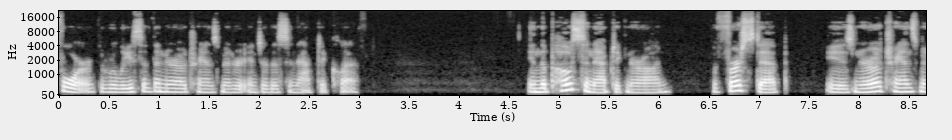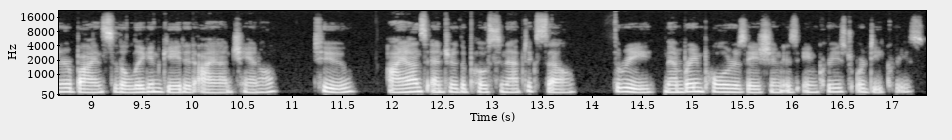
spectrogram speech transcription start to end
4. The release of the neurotransmitter into the synaptic cleft. In the postsynaptic neuron, the first step is neurotransmitter binds to the ligand gated ion channel. 2. Ions enter the postsynaptic cell. 3. Membrane polarization is increased or decreased.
